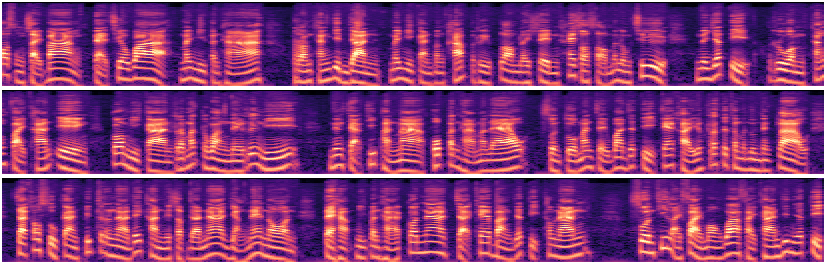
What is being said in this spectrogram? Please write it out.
ข้อสงสัยบ้าง แต่เชื่อว่าไม่มีปัญหา พร้อมทั้งยืนยัน ไม่มีการบังคับหรือปลอมลายเซ็นให้สสมาลงชื่อ ในยติรวมทั้งฝ่ายค้านเอง ก็มีการระมัดระวังในเรื่องนี้ เนื่องจากที่ผ่านมาพบปัญหามาแล้ว ส่วนตัวมั่นใจว่ายติแก้ไขรัฐธรรมนูญดังกล่าว จะเข้าสู่การพิจารณาได้ทันในสัปดาห์หน้าอย่างแน่นอน แต่หากมีปัญหาก็น่าจะแค่บางยติเท่านั้น ส่วนที่หลายฝ่ายมองว่าฝ่ายค้านยื่นยติ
